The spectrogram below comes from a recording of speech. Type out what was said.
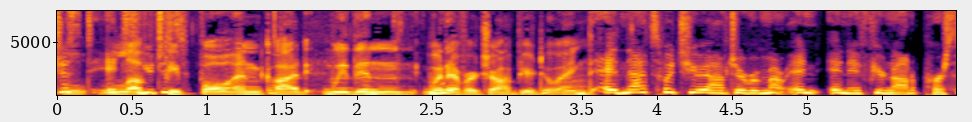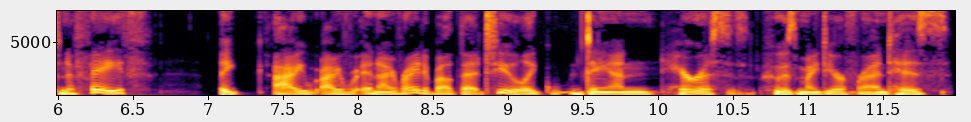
just, it's- love you just- people and God within whatever job you're doing. and that's what you have to remember. And, and if you're not a person of faith, like I, I and I write about that too. Like Dan Harris, who is my dear friend, his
